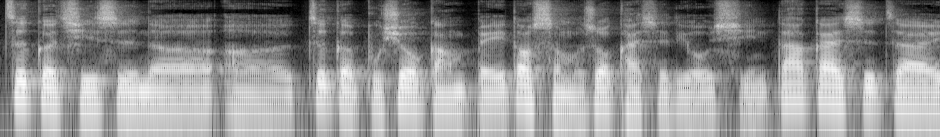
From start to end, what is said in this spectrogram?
这个其实呢，呃，这个不锈钢杯到什么时候开始流行？大概是在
